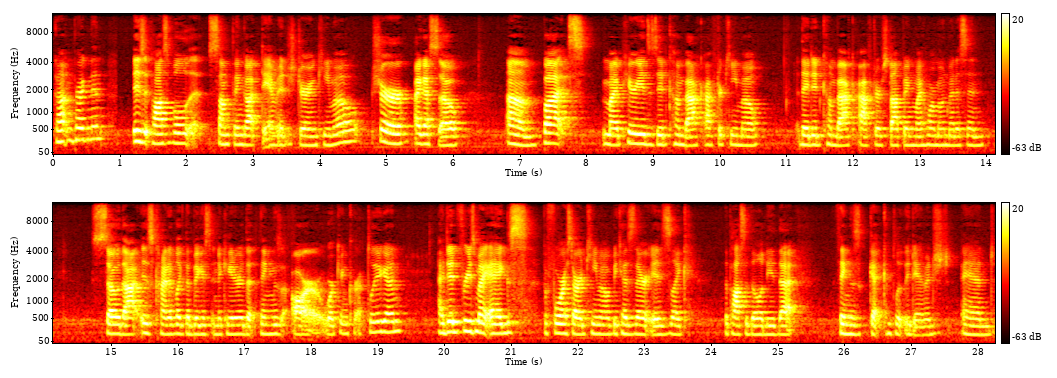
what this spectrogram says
gotten pregnant. Is it possible that something got damaged during chemo? Sure, I guess so. Um, but my periods did come back after chemo. They did come back after stopping my hormone medicine. So that is kind of like the biggest indicator that things are working correctly again. I did freeze my eggs before I started chemo because there is like the possibility that things get completely damaged. And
